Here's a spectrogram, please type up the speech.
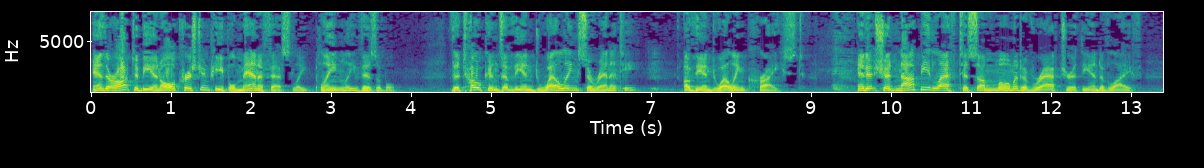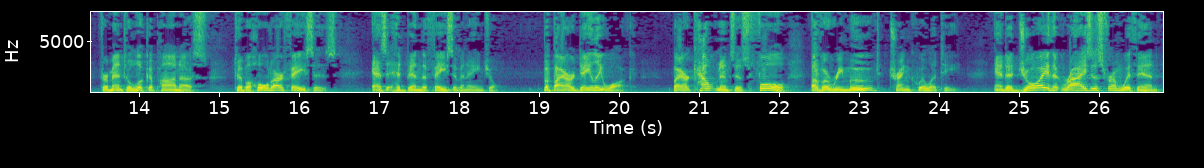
and there ought to be in all Christian people, manifestly, plainly visible, the tokens of the indwelling serenity of the indwelling Christ, And it should not be left to some moment of rapture at the end of life for men to look upon us, to behold our faces, as it had been the face of an angel, but by our daily walk, by our countenances full of a removed tranquility and a joy that rises from within.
